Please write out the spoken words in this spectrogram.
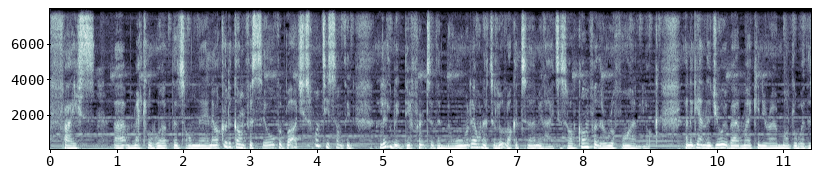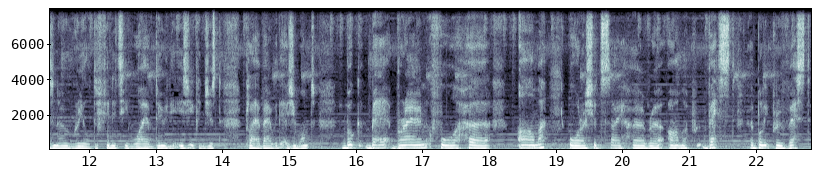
face uh, metal work that's on there. Now I could have gone for silver, but I just wanted something a little bit different to the norm. I don't want it to look like a Terminator, so I've gone for the rough iron look. And again, the joy about making your own model where there's no real definitive way of doing it is you can just play about with it as you want. Bugbear Brown for her armor, or I should say her uh, armor vest, her bulletproof vest,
